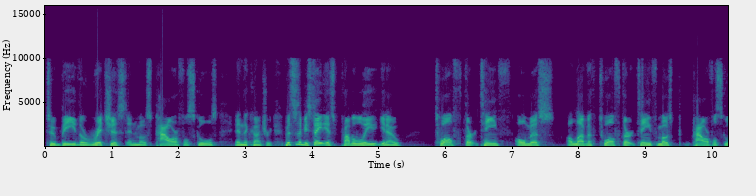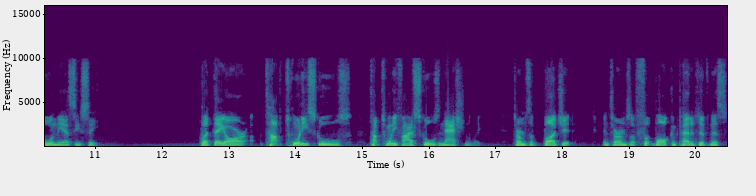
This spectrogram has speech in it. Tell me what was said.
to be the richest and most powerful schools in the country. Mississippi State is probably, you know, 12th, 13th, Ole Miss 11th, 12th, 13th most powerful school in the SEC. But they are top 20 schools, top 25 schools nationally in terms of budget, in terms of football competitiveness,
